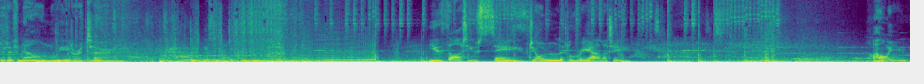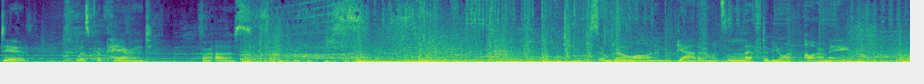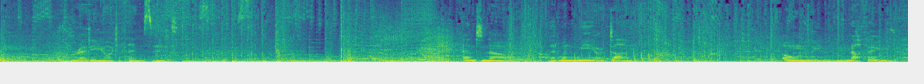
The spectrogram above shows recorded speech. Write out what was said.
should have known we'd return. You thought you saved your little reality. All you did was prepare it for us. So go on and gather what's left of your army. Your defenses. And know that when we are done, only nothing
